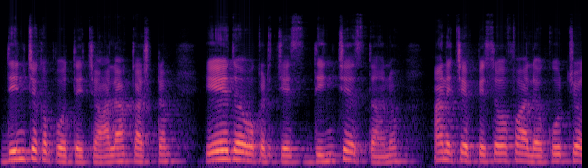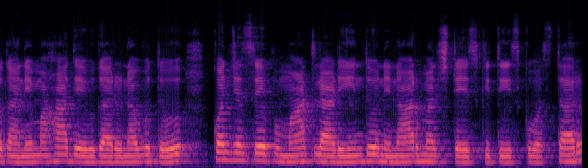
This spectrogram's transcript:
దించకపోతే చాలా కష్టం. ఏదో ఒకటి చేసి దించేస్తాను అని చెప్పి సోఫాలో కూర్చోగానే మహాదేవి గారు నవ్వుతూ కొంచెంసేపు మాట్లాడి ఇందుని నార్మల్ స్టేజ్కి తీసుకువస్తారు.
